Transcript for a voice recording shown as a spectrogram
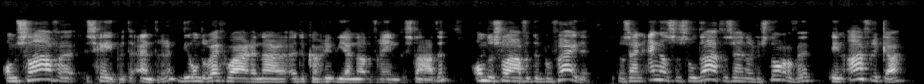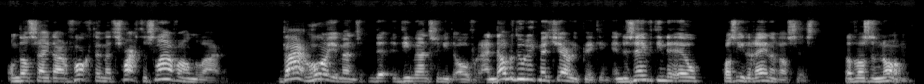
om slavenschepen te enteren, die onderweg waren naar de Caribië en naar de Verenigde Staten, om de slaven te bevrijden. Er zijn Engelse soldaten zijn er gestorven in Afrika, omdat zij daar vochten met zwarte slavenhandelaren. Daar hoor je mensen, die mensen niet over. En dat bedoel ik met cherrypicking. In de 17e eeuw was iedereen een racist. Dat was de norm.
